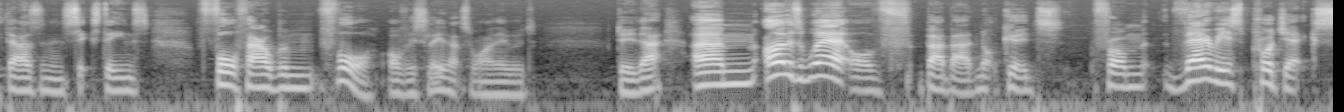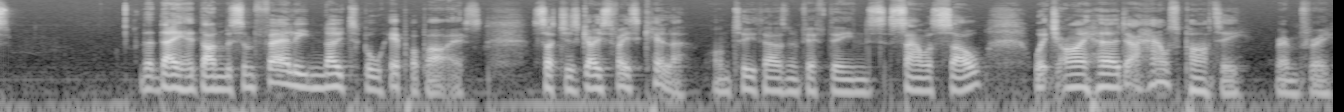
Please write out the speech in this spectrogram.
2016's fourth album, Four. Obviously, that's why they would do that. Um, I was aware of Bad Bad Not Good from various projects that they had done with some fairly notable hip hop artists, such as Ghostface Killah on 2015's Sour Soul, which I heard at a house party, Remfry,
